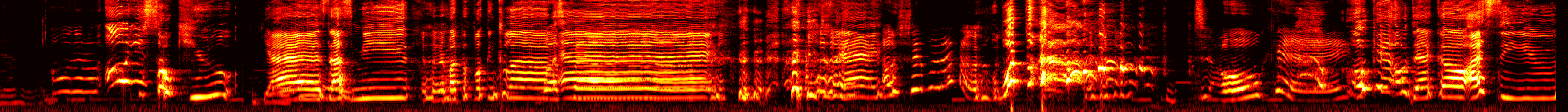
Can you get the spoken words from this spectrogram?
your hand. Oh, oh, he's so cute. Yes, that's me. When I'm at the fucking club. What's hey. hey. Oh shit, what up? What the? okay. okay, Odeko, I see you.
